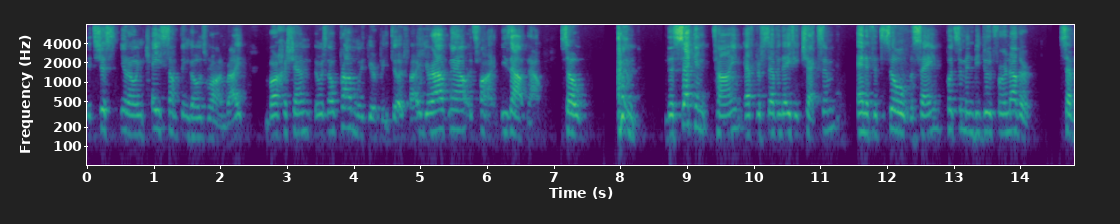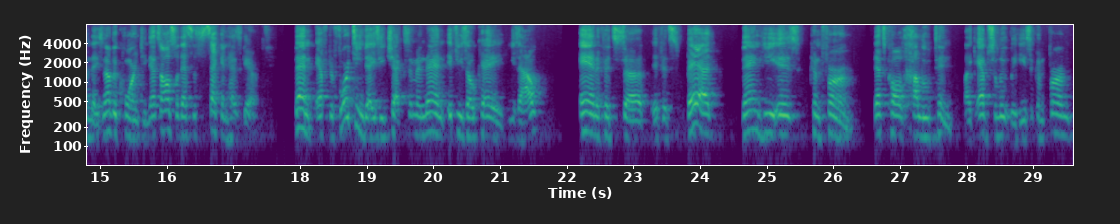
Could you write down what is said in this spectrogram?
It's just, you know, in case something goes wrong, right? Baruch Hashem, there was no problem with your bidud, right? You're out now, it's fine. He's out now. So the second time, after seven days, he checks him. And if it's still the same, puts him in bidud for another seven days, another quarantine. That's also, that's the second Hezger. Then after 14 days, he checks him. And then if he's okay, he's out. And if it's, uh, if it's bad, then he is confirmed. That's called chalutin. Like absolutely, he's a confirmed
